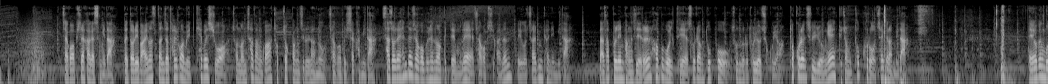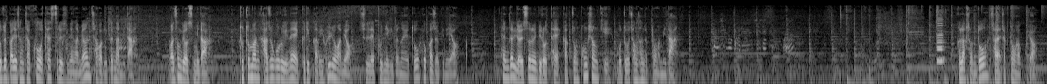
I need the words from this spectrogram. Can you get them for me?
작업 시작하겠습니다. 배터리 마이너스 단자 탈거 및 캡을 씌워 전원 차단과 접촉 방지를 한 후 작업을 시작합니다. 사전에 핸들 작업을 해놓았기 때문에 작업 시간은 매우 짧은 편입니다. 나사풀림 방지제를 허브 볼트에 소량 도포 후 손으로 돌려주고요. 토크렌치를 이용해 규정 토크로 체결합니다. 에어백 모듈까지 장착 후 테스트를 진행하면 작업이 끝납니다. 완성되었습니다. 두툼한 가죽으로 인해 그립감이 훌륭하며 실내 분위기 변화에도 효과적이네요. 핸들 열선을 비롯해 각종 펑션키 모두 정상 작동합니다. 클락션도 잘 작동하고요.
